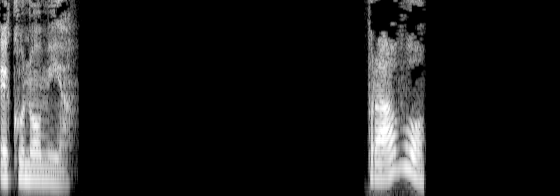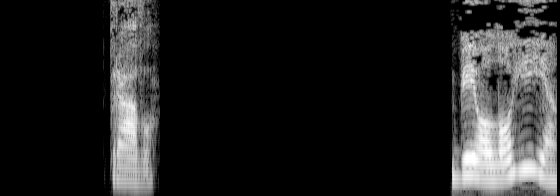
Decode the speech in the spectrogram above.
Economia. Pravo. Pravo. biologia,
